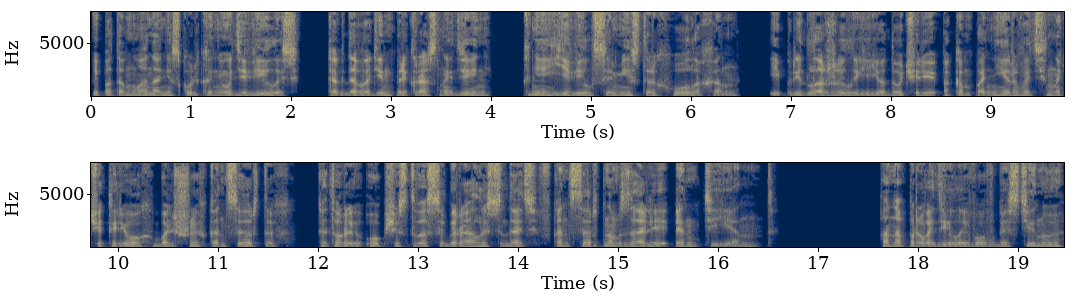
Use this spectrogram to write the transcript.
и потому она нисколько не удивилась, когда в один прекрасный день к ней явился мистер Холохан и предложил ее дочери аккомпанировать на четырех больших концертах, которые общество собиралось дать в концертном зале «Энтиент». Она проводила его в гостиную,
